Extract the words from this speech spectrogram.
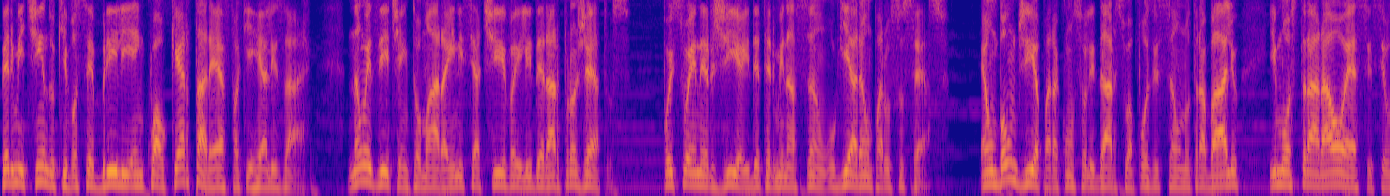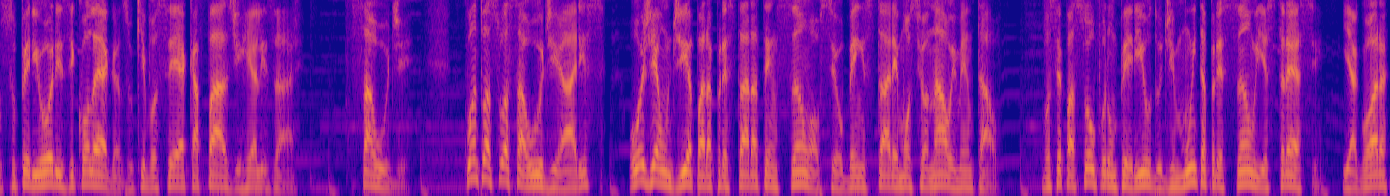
permitindo que você brilhe em qualquer tarefa que realizar. Não hesite em tomar a iniciativa e liderar projetos, pois sua energia e determinação o guiarão para o sucesso. É um bom dia para consolidar sua posição no trabalho e mostrar a OS seus superiores e colegas o que você é capaz de realizar. Saúde. Quanto à sua saúde, Ares, hoje é um dia para prestar atenção ao seu bem-estar emocional e mental. Você passou por um período de muita pressão e estresse, e agora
